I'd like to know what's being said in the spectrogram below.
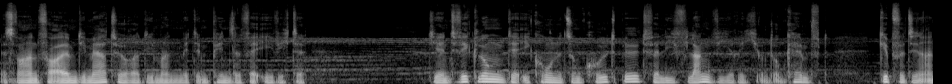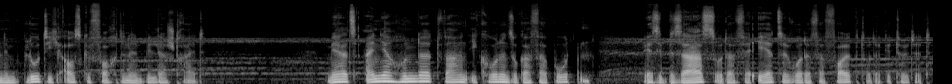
Es waren vor allem die Märtyrer, die man mit dem Pinsel verewigte. Die Entwicklung der Ikone zum Kultbild verlief langwierig und umkämpft, gipfelte in einem blutig ausgefochtenen Bilderstreit. Mehr als ein Jahrhundert waren Ikonen sogar verboten. Wer sie besaß oder verehrte, wurde verfolgt oder getötet.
